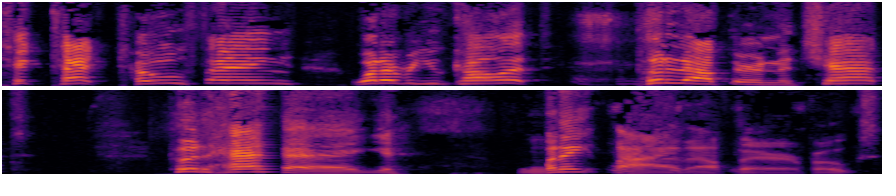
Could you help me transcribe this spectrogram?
tic tac toe thing, whatever you call it. Put it out there in the chat. Put hashtag 185 out there, folks,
